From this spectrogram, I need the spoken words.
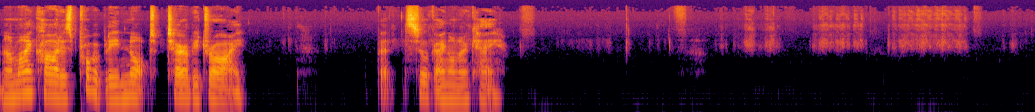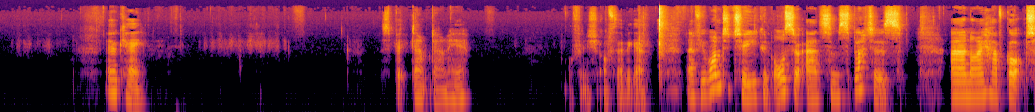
Now my card is probably not terribly dry, but still going on okay. Okay. It's a bit damp down here. We'll finish it off. There we go. Now, if you wanted to, you can also add some splatters. And I have got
